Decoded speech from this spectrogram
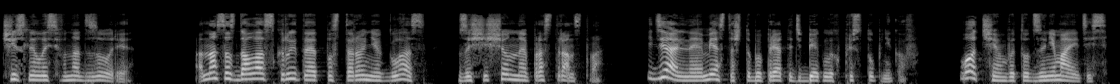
числилась в надзоре. Она создала скрытое от посторонних глаз защищенное пространство. Идеальное место, чтобы прятать беглых преступников. Вот чем вы тут занимаетесь.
